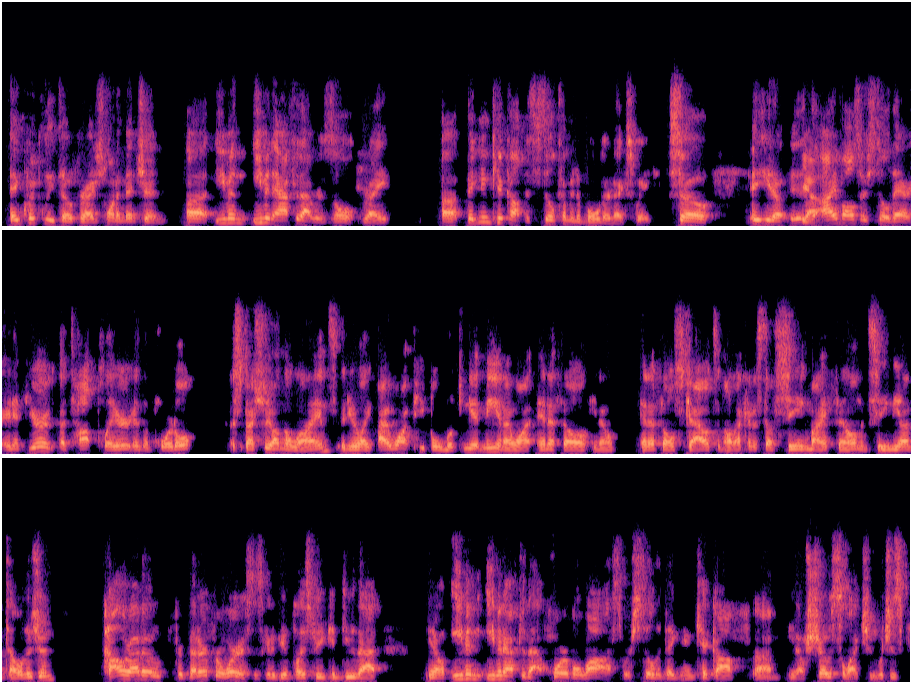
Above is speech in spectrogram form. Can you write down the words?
And quickly, Topher, I just want to mention, uh, even even after that result, right? Uh, Big Noon Kickoff is still coming to Boulder next week, so you know, yeah. the eyeballs are still there. And if you're a top player in the portal, especially on the lines, and you're like, I want people looking at me and I want NFL, you know, NFL scouts and all that kind of stuff seeing my film and seeing me on television, Colorado, for better or for worse, is going to be a place where you can do that. You know, even even after that horrible loss, we're still the big name kickoff, um, you know, show selection, which is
